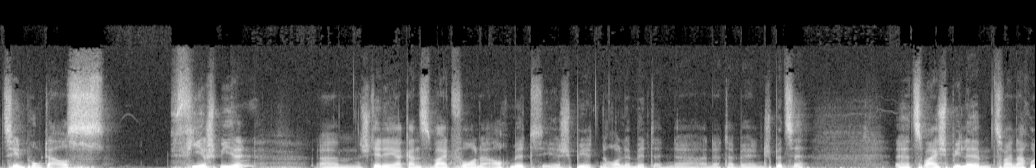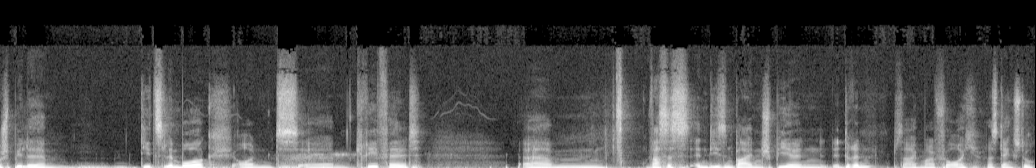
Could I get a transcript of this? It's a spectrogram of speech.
Zehn Punkte aus vier Spielen. Ähm, steht ihr ja ganz weit vorne auch mit. Ihr spielt eine Rolle mit in der, an der Tabellenspitze. Äh, zwei Spiele, zwei Nachholspiele, Dietz Limburg und ähm, Krefeld. Ähm, was ist in diesen beiden Spielen drin, sag ich mal, für euch? Was denkst du?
